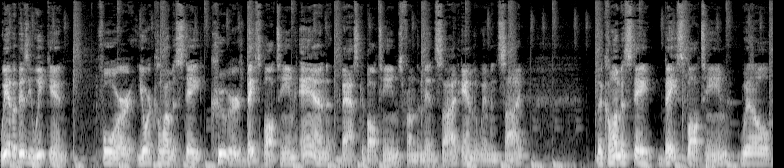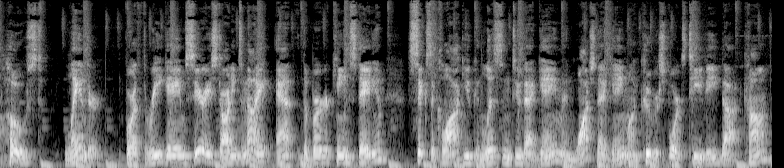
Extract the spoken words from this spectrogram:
We have a busy weekend for your Columbus State Cougars baseball team and basketball teams from the men's side and the women's side. The Columbus State baseball team will host Lander for a three game series starting tonight at the Burger King Stadium. 6 o'clock, you can listen to that game and watch that game on CougarSportsTV.com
